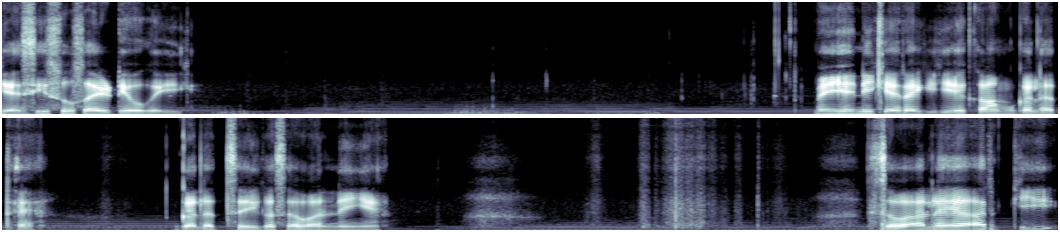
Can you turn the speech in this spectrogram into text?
कैसी सोसाइटी हो गई? मैं ये नहीं कह रहा कि ये काम गलत है। गलत सही का सवाल नहीं है। सवाल है यार कि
